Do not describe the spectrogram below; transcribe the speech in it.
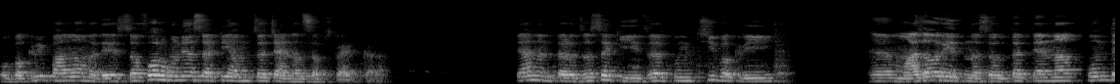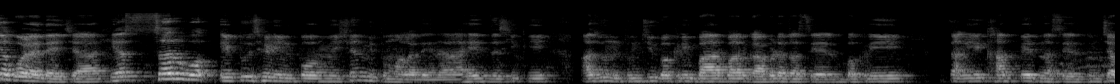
व बकरी पालनामध्ये सफल होण्यासाठी आमचं चॅनल सबस्क्राईब करा. त्यानंतर जसं की जर तुमची बकरी माझ्यावर येत नसेल तर त्यांना कोणत्या गोळ्या द्यायच्या ह्या सर्व ए टू झेड इन्फॉर्मेशन मी तुम्हाला देणार आहे. जशी की अजून तुमची बकरी बार बार गाबडत असेल बकरी चांगली खात पेत नसेल तुमच्या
